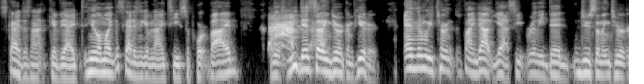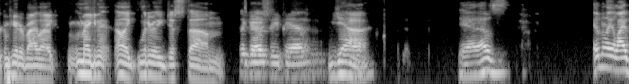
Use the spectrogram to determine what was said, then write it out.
"This guy does not give the IT." I'm like, "This guy doesn't give an IT support vibe." He did something to her computer, and then we turn to find out, yes, he really did do something to her computer by like making it like literally just um The Ghost VPN. yeah Yeah, that was Emily like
